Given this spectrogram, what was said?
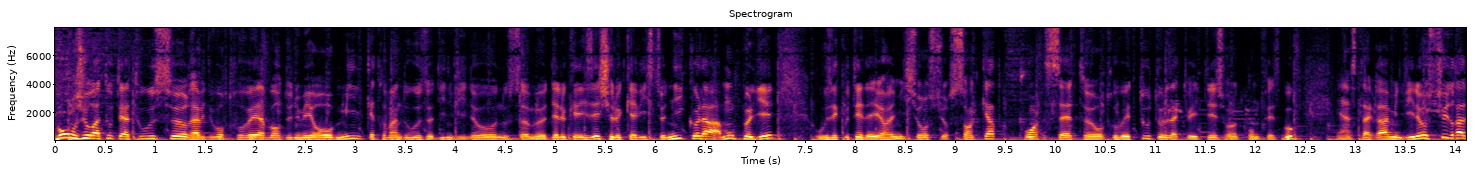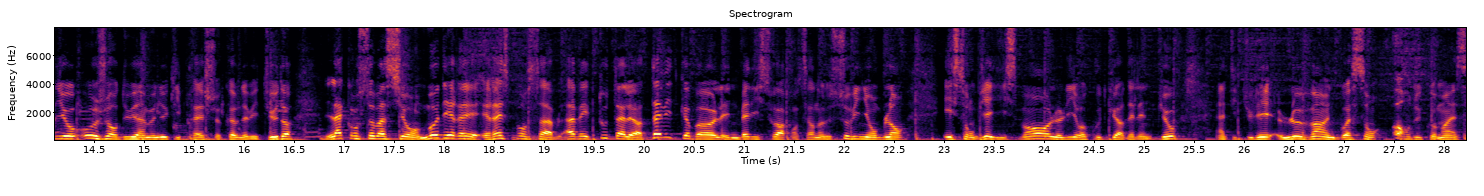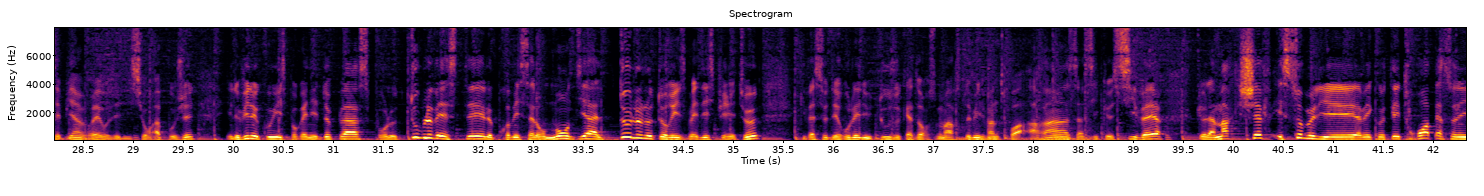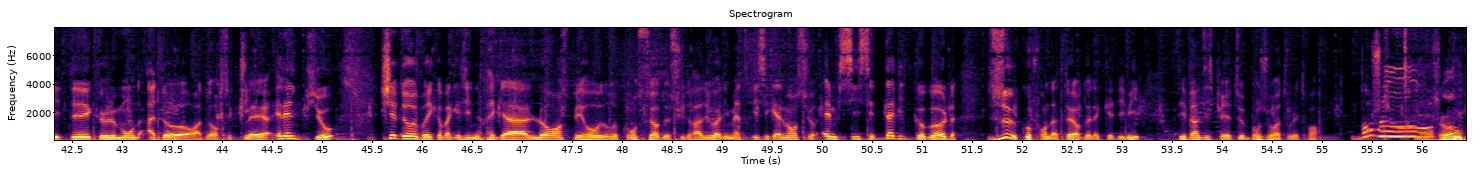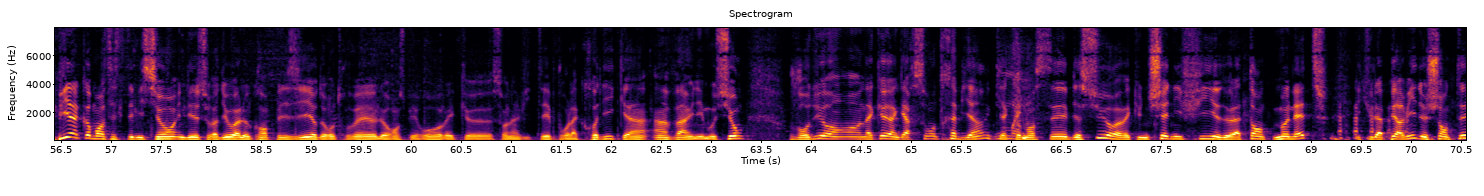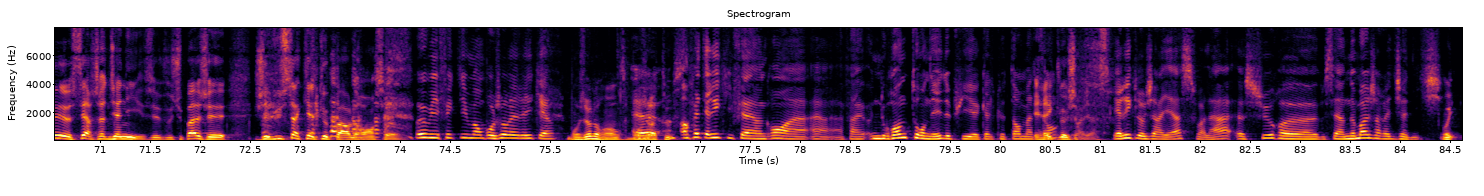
Bonjour à toutes et à tous, ravi de vous retrouver à bord du numéro 1092 d'Invino. Nous sommes délocalisés chez le caviste Nicolas à Montpellier, vous écoutez d'ailleurs l'émission sur 104.7. Retrouvez toute l'actualité sur notre compte Facebook et Instagram Invino Sud Radio. Aujourd'hui, un menu qui prêche, comme d'habitude, la consommation modérée et responsable avec tout à l'heure David Cobol et une belle histoire concernant le Sauvignon blanc et son vieillissement. Le livre coup de cœur d'Hélène Pio, intitulé Le vin, une boisson hors du commun, et c'est bien vrai aux éditions Apogée. Et le Vino Quiz pour gagner deux places pour le WST, le premier salon mondial de l'onotourisme et des spiritueux, qui va se dérouler du 12 au 14 mars 2023 à Reims, ainsi que six verres de la marque Chef et Sommelier. À mes côtés, trois personnalités que le monde adore. Adore, c'est clair. Hélène Pio, chef de rubrique au magazine Régal, Laurence Perrault, notre consoeur de Sud Radio, animatrice également sur M6, et David Cobold, the cofondateur de l'Académie des vins et spiritueux. Bonjour à tous les trois. Bonjour. Bonjour. Pour bien commencer cette émission, une vidéo sur radio a le grand plaisir de retrouver Laurence Perrault avec euh, son invité pour la chronique hein, Un vin, une émotion. Aujourd'hui, on accueille un garçon très bien qui a Ouais. commencé, bien sûr, avec une chaîne IFI de la tante Monette et qui lui a permis de chanter euh, Serge Adjani. Je sais pas, j'ai vu ça quelque part, Laurence. Oui, oui, effectivement. Bonjour Eric. Bonjour Laurence, bonjour Euh, à tous. En fait, Eric, il fait un grand, un- un- enfin, une grande tournée depuis quelques temps maintenant. Éric Logérias. Eric Logérias, voilà, sur, euh, c'est un hommage à Reggiani. Oui,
